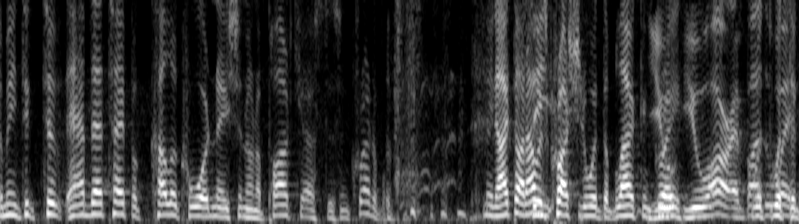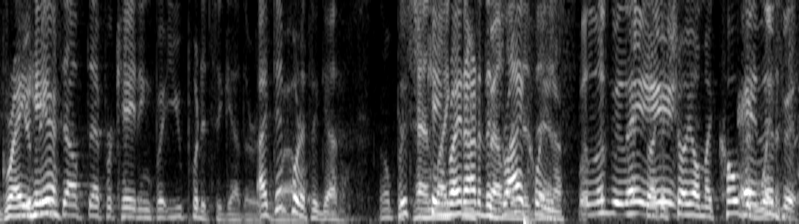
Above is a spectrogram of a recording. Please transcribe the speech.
I mean, to, to have that type of color coordination on a podcast is incredible. I mean, I thought I was See, crushing it with the black and gray. you are, and by With- the with the gray you're being hair? self-deprecating, but you put it together. As I did well. put it together. Don't This pretend came like right you out of the fell dry into cleaner. this. But look at hey, So I can hey, show you all my COVID Hey, with listen,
